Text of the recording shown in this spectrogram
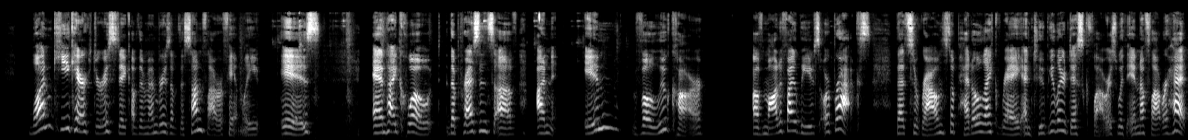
One key characteristic of the members of the sunflower family is, and I quote, the presence of an involucre of modified leaves or bracts that surrounds the petal like ray and tubular disc flowers within a flower head.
